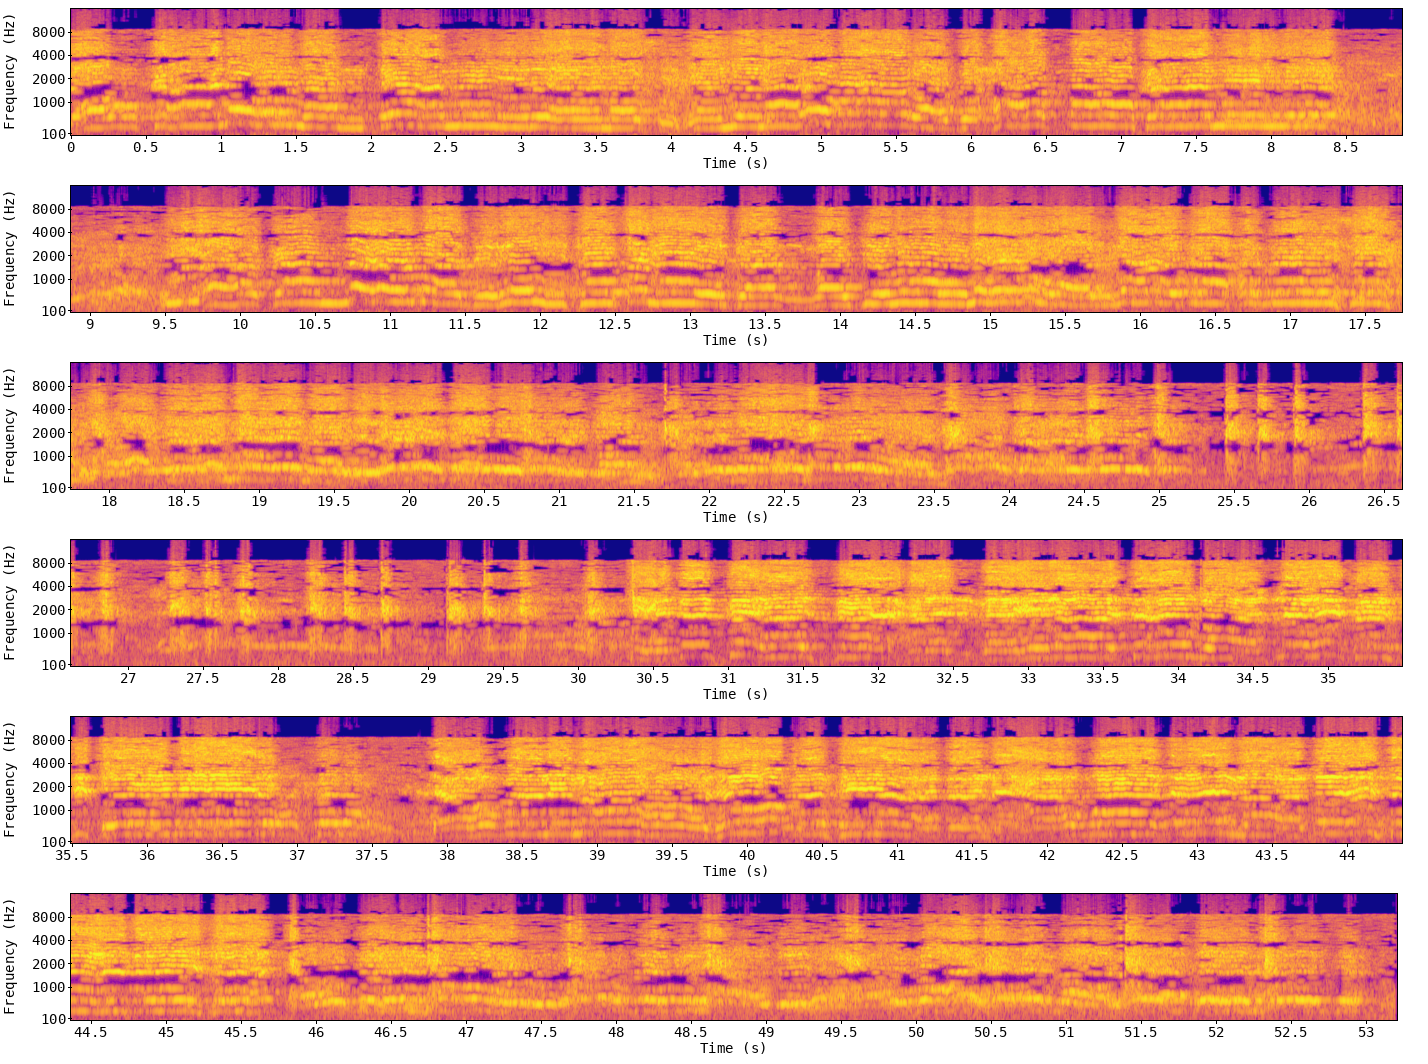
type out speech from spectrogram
لو كان من تعمير نصف من العرب حقه كامل لكن ما دريت طريق المجنون ولا تحبيسه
